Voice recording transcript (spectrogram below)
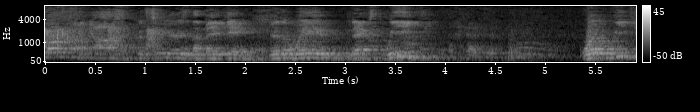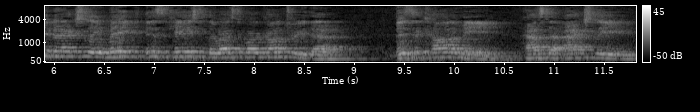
Oh my gosh, for two years in the making. You're the wave next week where we can actually make this case to the rest of our country that this economy has to actually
